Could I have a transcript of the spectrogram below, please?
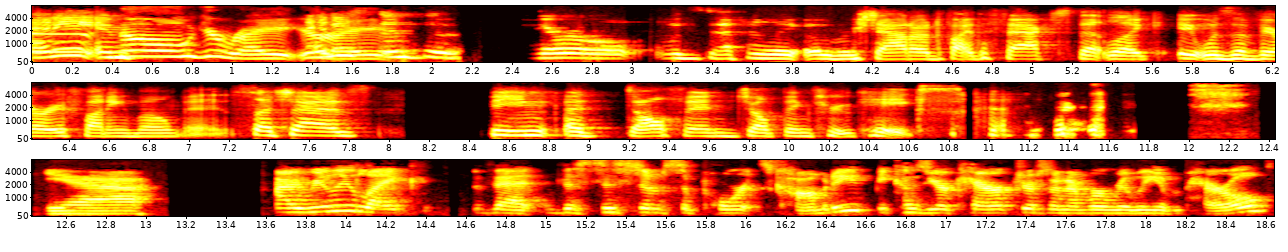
Any im- no, you're right. You're any right. sense of peril was definitely overshadowed by the fact that like it was a very funny moment, such as being a dolphin jumping through cakes. Yeah. I really like that the system supports comedy because your characters are never really imperiled.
